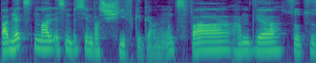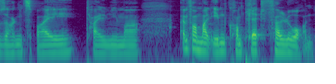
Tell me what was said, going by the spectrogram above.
beim letzten Mal ist ein bisschen was schief gegangen. Und zwar haben wir sozusagen zwei Teilnehmer einfach mal eben komplett verloren.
